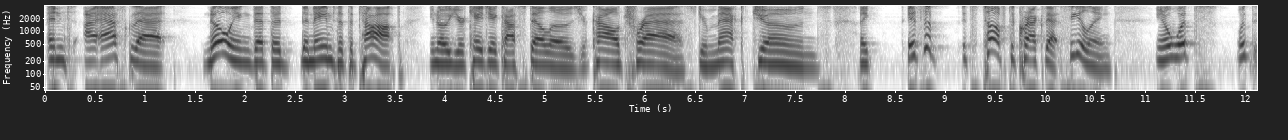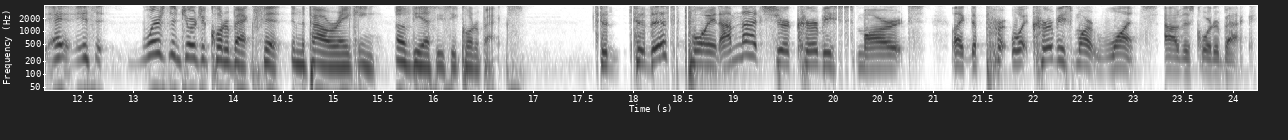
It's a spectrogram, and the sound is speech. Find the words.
And I ask that knowing that the the names at the top, you know, your KJ Costellos, your Kyle Trask, your Mac Jones, like it's a it's tough to crack that ceiling. You know, what's what eh, is it? Where's the Georgia quarterback fit in the power ranking of the SEC quarterbacks? To to this point, I'm not sure Kirby Smart like the what Kirby Smart wants out of his quarterback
